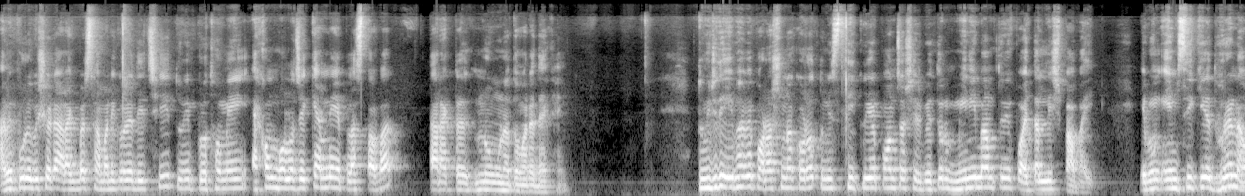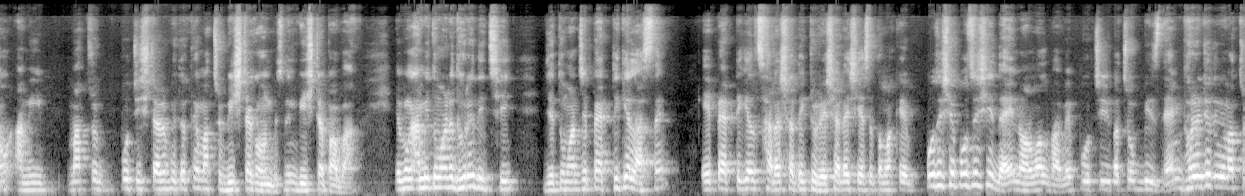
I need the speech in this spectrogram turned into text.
আমি পুরো বিষয়টা আরেকবার সামারি করে দিচ্ছি। তুমি প্রথমেই এখন বলো যে কেমনে এ প্লাস পাবা, তার একটা নমুনা তোমারে দেখাই। তুমি যদি এইভাবে পড়াশোনা করো, তুমি সিকিউএ পঞ্চাশের ভেতর মিনিমাম তুমি পঁয়তাল্লিশ পাবাই। এবং এমসিকিউ ধরে নাও, আমি মাত্র পঁচিশটার ভিতর থেকে মাত্র বিশটা কমন পেয়েছি বিশটা পাবা। এবং আমি তোমারে ধরে দিচ্ছি যে তোমার যে প্র্যাকটিক্যাল আছে, এই প্র্যাকটিক্যাল ছাড়ার সাথে একটু রেশারেশি আছে, তোমাকে পঁচিশে পঁচিশই দেয় নর্মাল ভাবে পঁচিশ বা চব্বিশ দেয়। আমি ধরে যদি তুমি মাত্র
